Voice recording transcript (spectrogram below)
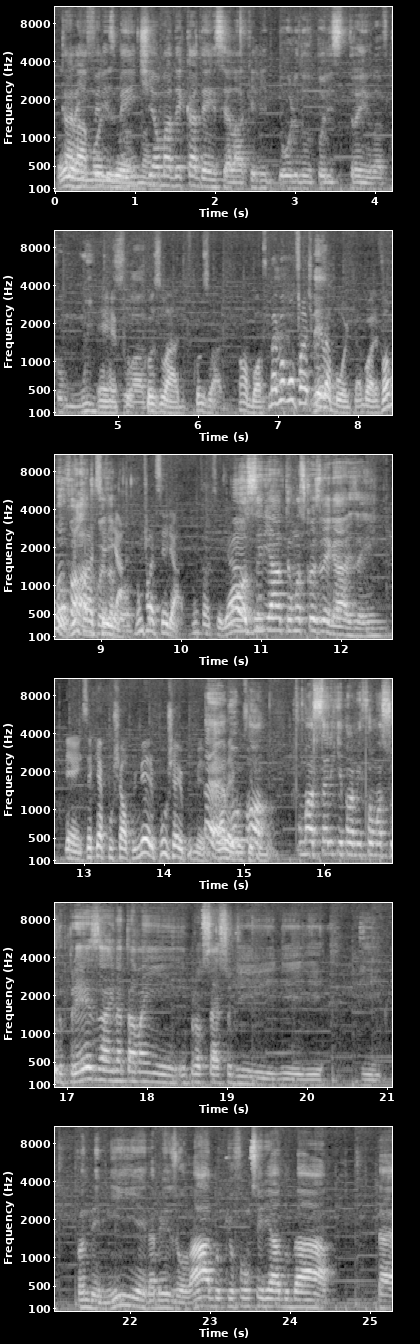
Pelo Cara, de Deus, infelizmente é uma decadência lá, aquele olho do Doutor Estranho lá, ficou muito É, zoado. ficou zoado, ficou zoado. Ficou uma bosta. Mas vamos falar de coisa boa então agora. Vamos, Vamos vamos, falar falar de seriado. boa. Vamos falar de seriado. Vamos falar de seriado. Pô, seriado tem umas coisas legais aí, hein? Tem. Você quer puxar o primeiro? Puxa aí o primeiro. É, Fala vamos, ó, primeiro. uma série que pra mim foi uma surpresa, ainda tava em, em processo de, de, de- de pandemia, ainda meio isolado, que foi um seriado da, da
